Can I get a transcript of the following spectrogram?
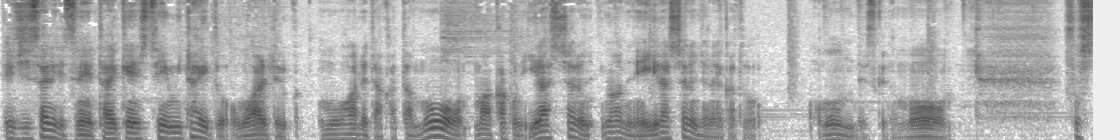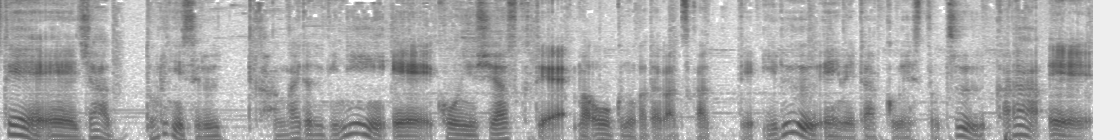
で、実際にですね、体験してみたいと思われてる、思われた方も、まあ過去にいらっしゃる、今までね、いらっしゃるんじゃないかと思うんですけども、そして、えー、じゃあどれにするって考えた時に、えー、購入しやすくて、まあ、多くの方が使っている、えー、メタクエスト2から、え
